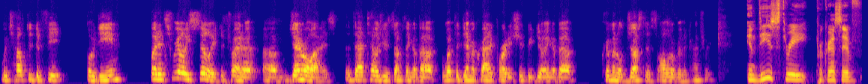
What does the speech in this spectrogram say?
which helped to defeat Boudin, but it's really silly to try to um, generalize that that tells you something about what the Democratic Party should be doing about criminal justice all over the country. And these three progressive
